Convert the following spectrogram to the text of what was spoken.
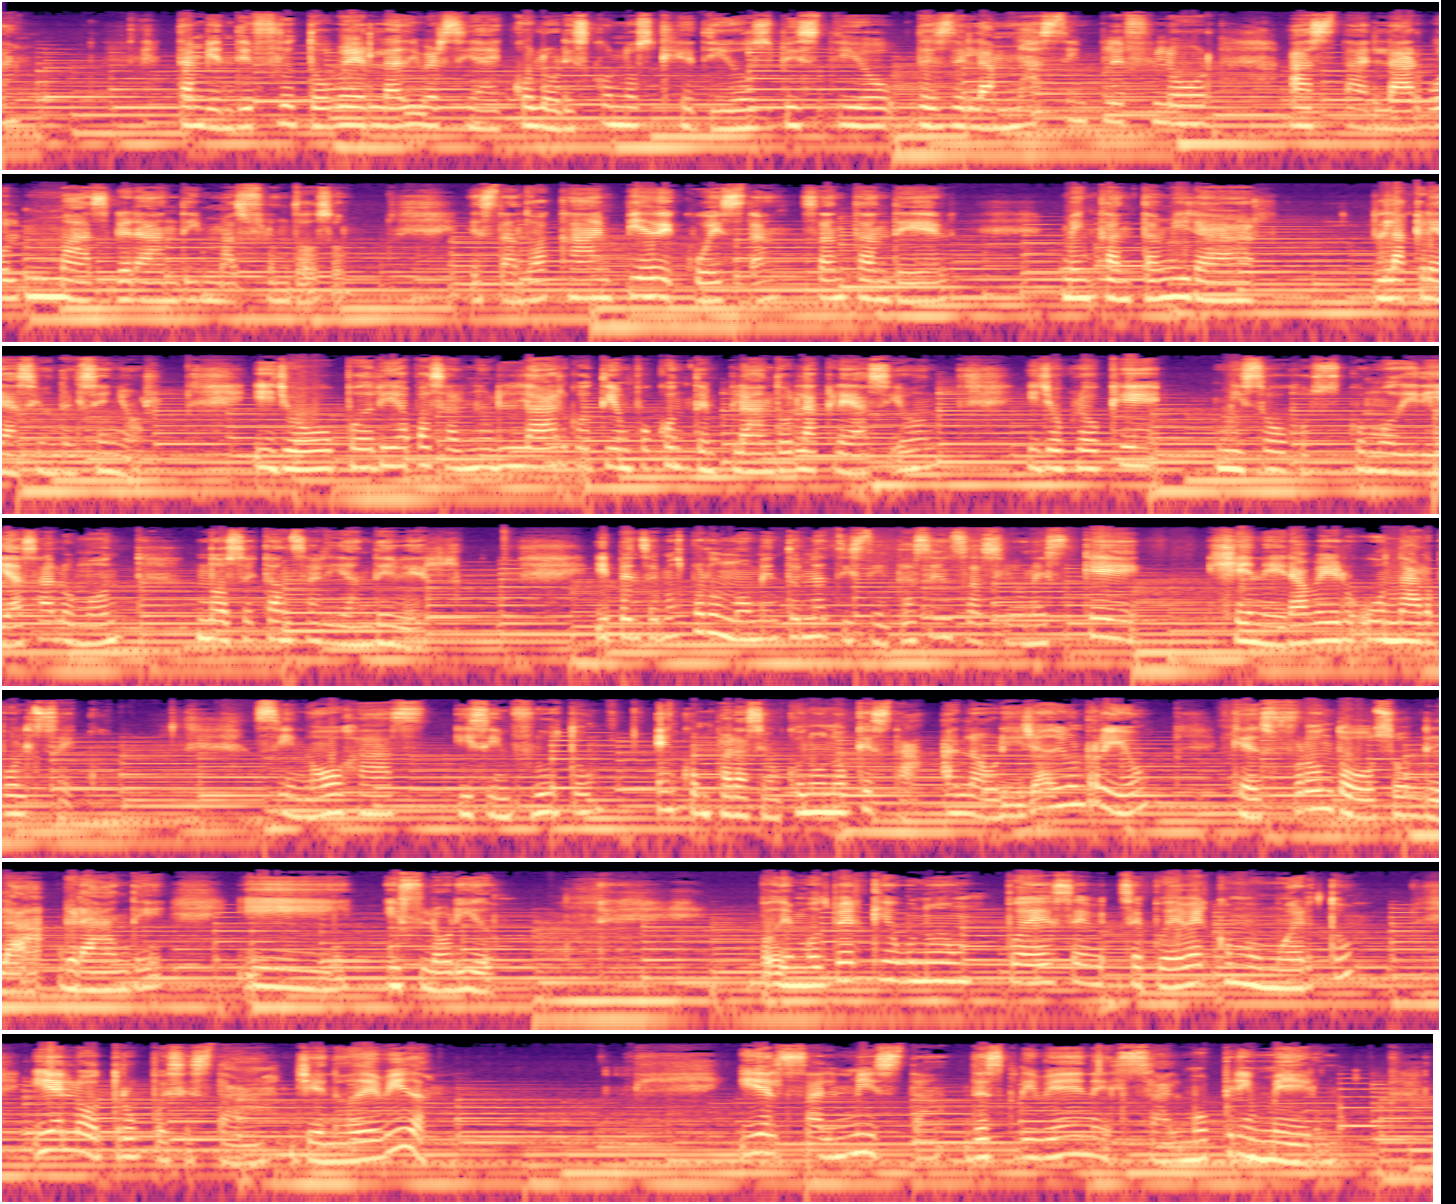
también disfruto ver la diversidad de colores con los que Dios vistió desde la más simple flor hasta el árbol más grande y más frondoso. Estando acá en pie de cuesta, Santander, me encanta mirar la creación del Señor. Y yo podría pasarme un largo tiempo contemplando la creación y yo creo que mis ojos, como diría Salomón, no se cansarían de ver y pensemos por un momento en las distintas sensaciones que genera ver un árbol seco, sin hojas y sin fruto, en comparación con uno que está a la orilla de un río, que es frondoso, grande y, florido. Podemos ver que uno puede, se, se puede ver como muerto y el otro pues está lleno de vida. Y el salmista describe en el Salmo primero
